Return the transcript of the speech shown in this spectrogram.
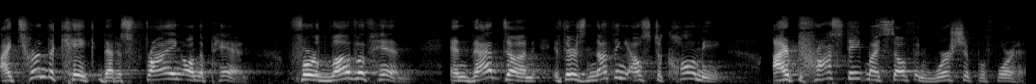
I turn the cake that is frying on the pan for love of him. And that done, if there's nothing else to call me, I prostrate myself in worship before him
